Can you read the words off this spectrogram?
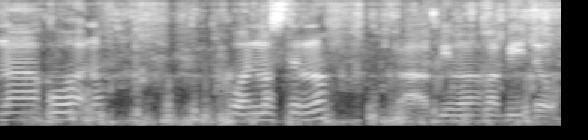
nakuha no. Kuhan master no. Grabe mga kabida. oh.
